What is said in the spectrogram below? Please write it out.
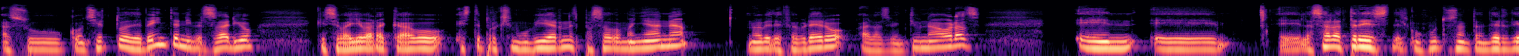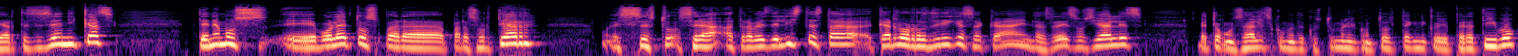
a su concierto de 20 aniversario que se va a llevar a cabo este próximo viernes, pasado mañana, 9 de febrero, a las 21 horas, en eh, eh, la sala 3 del Conjunto Santander de Artes Escénicas. Tenemos eh, boletos para, para sortear. Es- Esto será a través de lista. Está Carlos Rodríguez acá en las redes sociales, Beto González, como de costumbre, en el control técnico y operativo.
